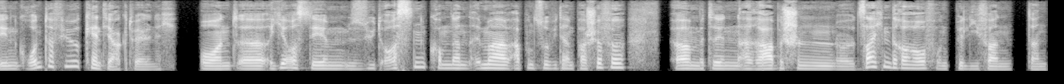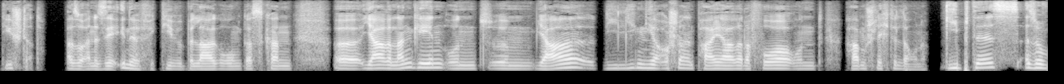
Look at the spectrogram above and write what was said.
Den Grund dafür kennt ihr aktuell nicht. Und äh, hier aus dem Südosten kommen dann immer ab und zu wieder ein paar Schiffe äh, mit den arabischen äh, Zeichen drauf und beliefern dann die Stadt. Also eine sehr ineffektive Belagerung. Das kann äh, jahrelang gehen und ähm, ja, die liegen hier auch schon ein paar Jahre davor und haben schlechte Laune. Gibt es, also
